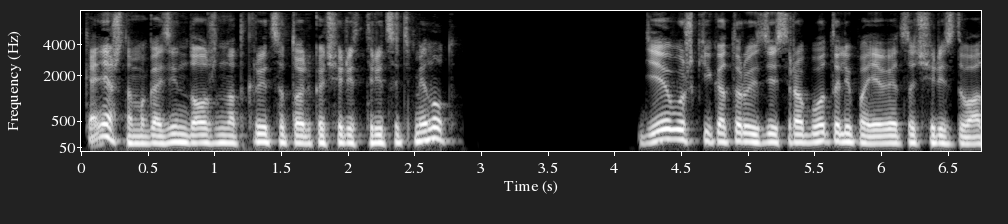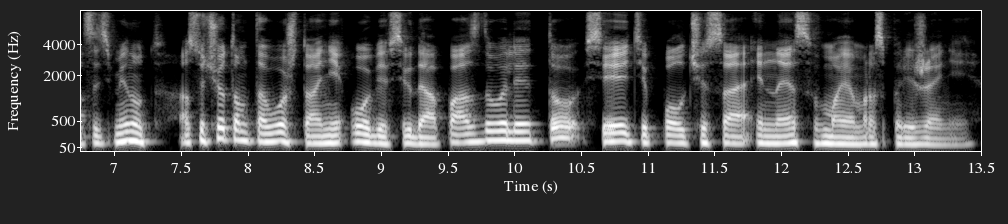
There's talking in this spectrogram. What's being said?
Конечно, магазин должен открыться только через 30 минут. Девушки, которые здесь работали, появятся через 20 минут, а с учетом того, что они обе всегда опаздывали, то все эти полчаса НС в моем распоряжении.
